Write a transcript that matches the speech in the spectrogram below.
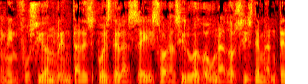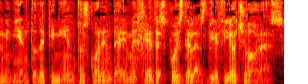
en infusión lenta después de las 6 horas y luego una dosis de mantenimiento de 540 mg después de las 18 horas.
